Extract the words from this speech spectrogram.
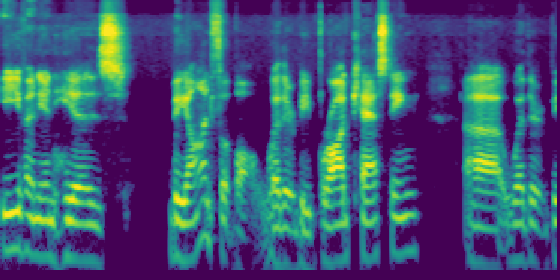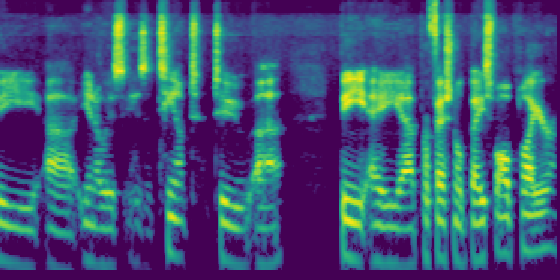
even in his beyond football, whether it be broadcasting, uh, whether it be uh, you know his his attempt to uh, be a uh, professional baseball player.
